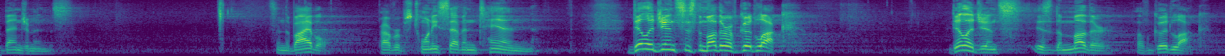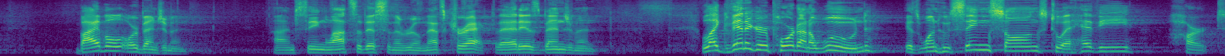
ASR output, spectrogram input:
Benjamin's? It's in the Bible. Proverbs 27 10. Diligence is the mother of good luck. Diligence is the mother of good luck. Bible or Benjamin? I'm seeing lots of this in the room. That's correct. That is Benjamin. Like vinegar poured on a wound is one who sings songs to a heavy heart.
